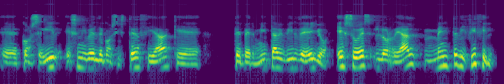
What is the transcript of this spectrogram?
eh, conseguir ese nivel de consistencia que te permita vivir de ello. Eso es lo realmente difícil.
